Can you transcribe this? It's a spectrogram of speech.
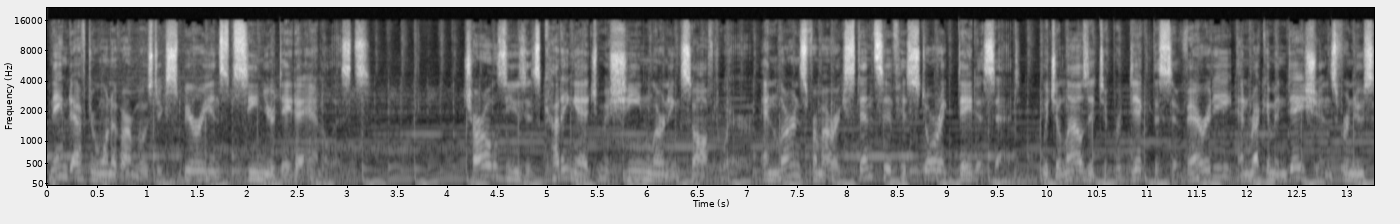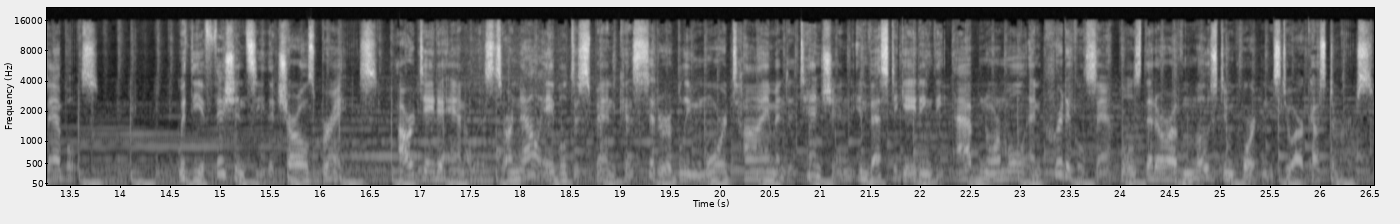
named after one of our most experienced senior data analysts. Charles uses cutting-edge machine learning software and learns from our extensive historic data set, which allows it to predict the severity and recommendations for new samples. With the efficiency that Charles brings, our data analysts are now able to spend considerably more time and attention investigating the abnormal and critical samples that are of most importance to our customers.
